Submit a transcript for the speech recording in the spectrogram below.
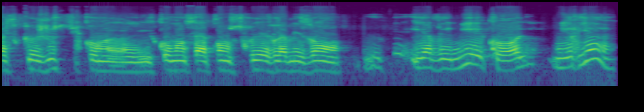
parce que juste ils com- ils commençaient à construire la maison il n'y avait ni école, ni rien.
